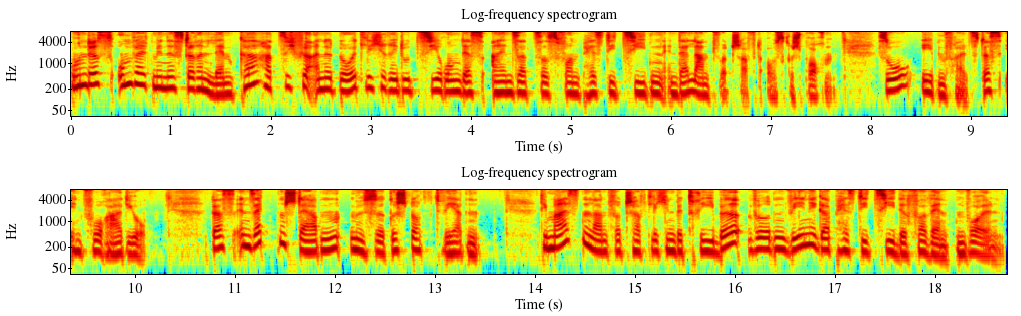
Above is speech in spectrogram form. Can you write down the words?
Bundesumweltministerin Lemke hat sich für eine deutliche Reduzierung des Einsatzes von Pestiziden in der Landwirtschaft ausgesprochen. So ebenfalls das Inforadio. Das Insektensterben müsse gestoppt werden. Die meisten landwirtschaftlichen Betriebe würden weniger Pestizide verwenden wollen.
